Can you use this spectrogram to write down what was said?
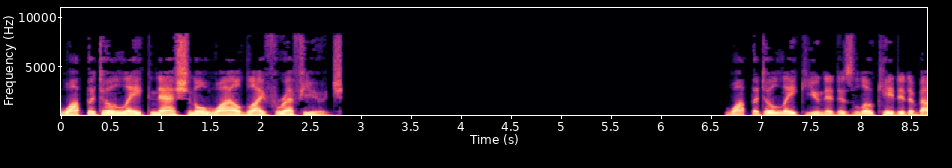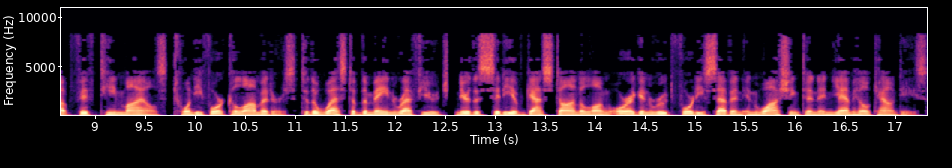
Wapato Lake National Wildlife Refuge Wapato Lake Unit is located about 15 miles 24 kilometers to the west of the main refuge, near the city of Gaston along Oregon Route 47 in Washington and Yamhill counties.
